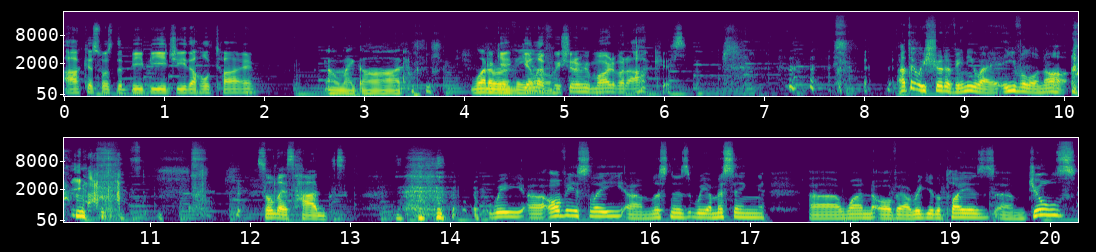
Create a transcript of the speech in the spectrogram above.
Arcus was the BBG the whole time. Oh my god. What a Get reveal. Gillif, we should have been worried about Arcus. I think we should have anyway, evil or not. It's all those hugs. we uh, obviously, um, listeners, we are missing uh, one of our regular players, um, Jules,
